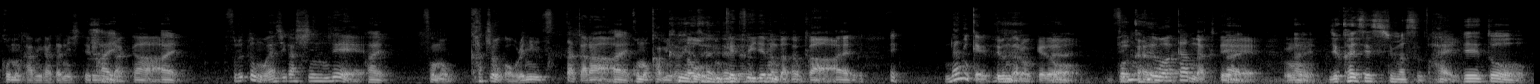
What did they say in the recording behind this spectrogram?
この髪型にしてるんだか、はい。それとも親父が死んで、はい。その家長が俺に移ったから、はい。この髪型を受け継いでるんだとか、はい何か言ってるんだろうけど、はい。全然分かんなくて、はい。うん。はい。じゃあ解説します。はい。えーと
